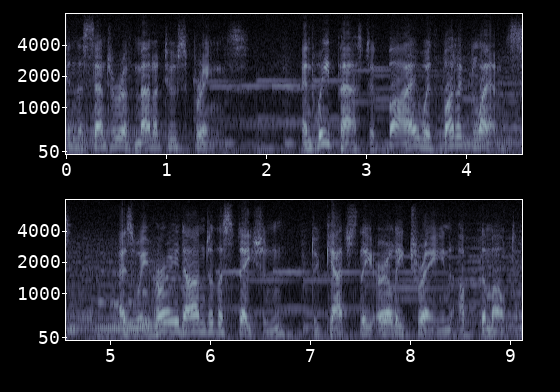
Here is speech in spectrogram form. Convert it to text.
in the center of Manitou Springs, and we passed it by with but a glance as we hurried on to the station to catch the early train up the mountain.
